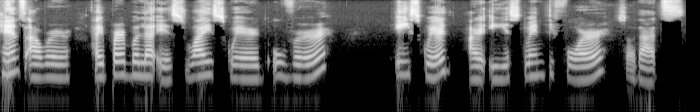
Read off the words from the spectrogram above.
Hence, our hyperbola is y squared over a squared. Our a is 24, so that's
